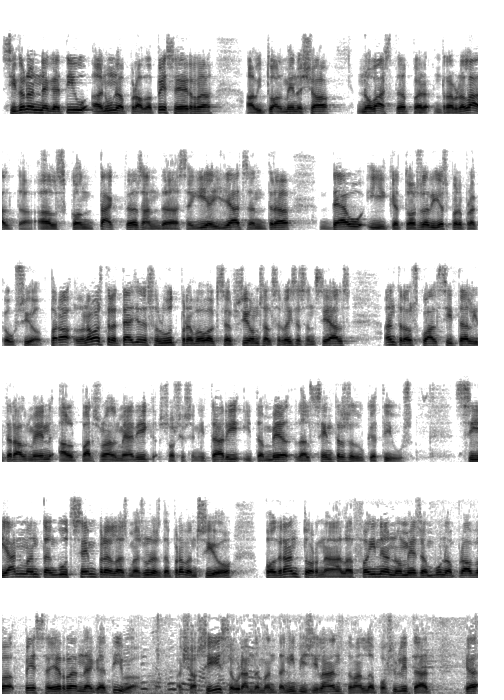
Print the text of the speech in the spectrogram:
si donen negatiu en una prova PCR, habitualment això no basta per rebre l'alta. Els contactes han de seguir aïllats entre 10 i 14 dies per precaució. Però la nova estratègia de salut preveu excepcions als serveis essencials, entre els quals cita literalment el personal mèdic, sociosanitari i també dels centres educatius si han mantingut sempre les mesures de prevenció, podran tornar a la feina només amb una prova PCR negativa. Això sí, s'hauran de mantenir vigilants davant la possibilitat que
